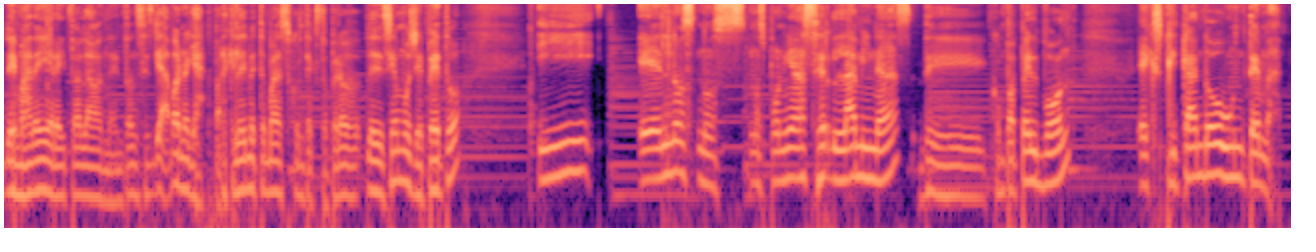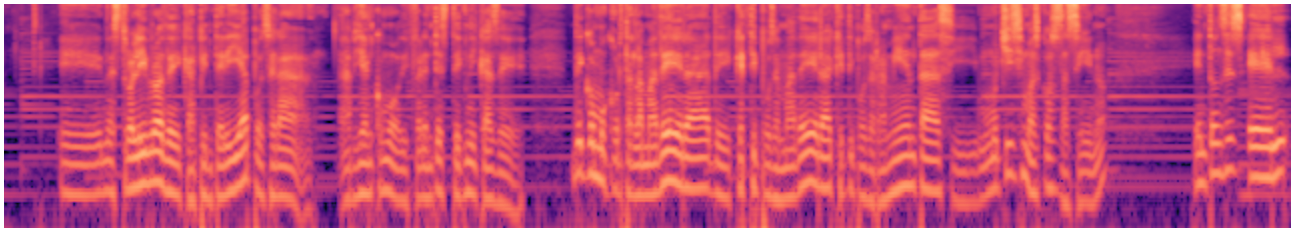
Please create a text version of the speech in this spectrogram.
de madera y toda la onda. Entonces, ya, bueno, ya, para que les meta más contexto. Pero le decíamos Yepeto y él nos, nos, nos ponía a hacer láminas de, con papel bond explicando un tema. Eh, nuestro libro de carpintería, pues era, habían como diferentes técnicas de, de cómo cortar la madera, de qué tipos de madera, qué tipos de herramientas y muchísimas cosas así, ¿no? Entonces él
